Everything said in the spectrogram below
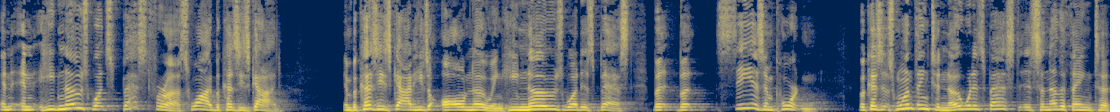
And, and he knows what's best for us. Why? Because he's God. And because he's God, he's all knowing. He knows what is best. But, but C is important because it's one thing to know what is best, it's another thing to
